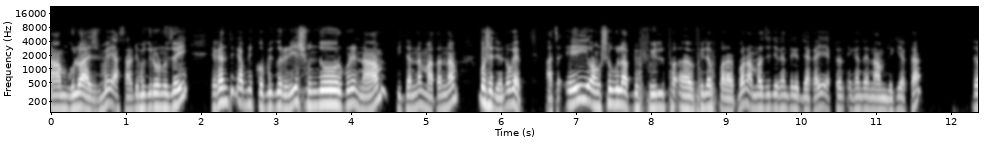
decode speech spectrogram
নামগুলো আসবে, আর সার্টিফিকেট অনুযায়ী এখান থেকে আপনি কপি করে নিয়ে সুন্দর করে নাম, পিতার নাম, মাতার নাম বসে দেবেন। ওকে আচ্ছা এই অংশগুলো আপনি ফিল ফিল আপ করার পর আমরা যদি এখান থেকে দেখাই, একটা, এখান থেকে নাম লিখি একটা তো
